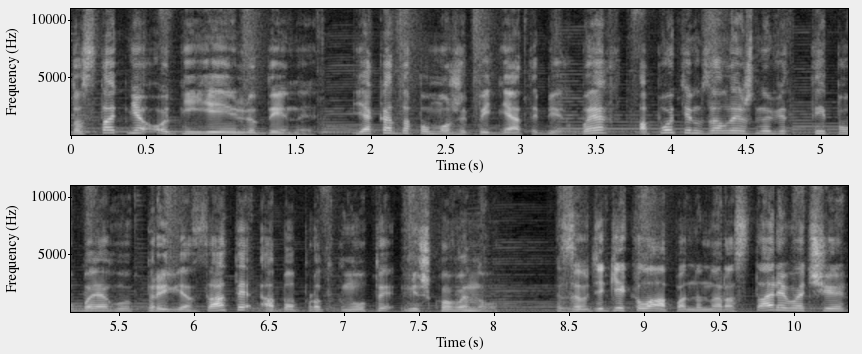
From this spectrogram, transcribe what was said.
достатньо однієї людини, яка допоможе підняти бігбег, а потім, залежно від типу бегу, прив'язати або проткнути мішковину. Завдяки клапану на розтарювачі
